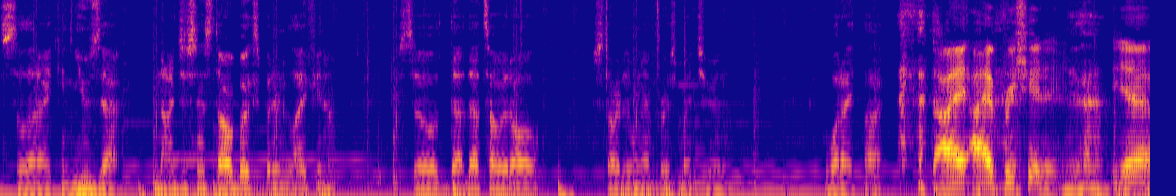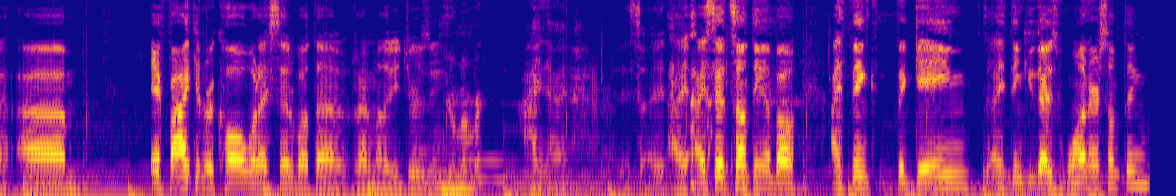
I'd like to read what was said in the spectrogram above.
so that I can use that, not just in Starbucks, but in life, you know? So that that's how it all started when I first met you and what I thought. I I appreciate it. yeah. Yeah. Um, if I can recall what I said about that Real Madrid jersey, You remember? I, I, I don't know. It's, I, I, I said something about I think the game. I think you guys won or something.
